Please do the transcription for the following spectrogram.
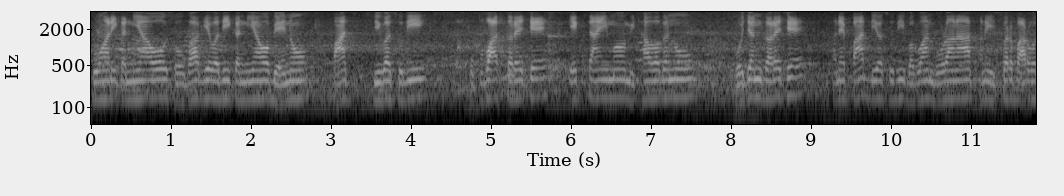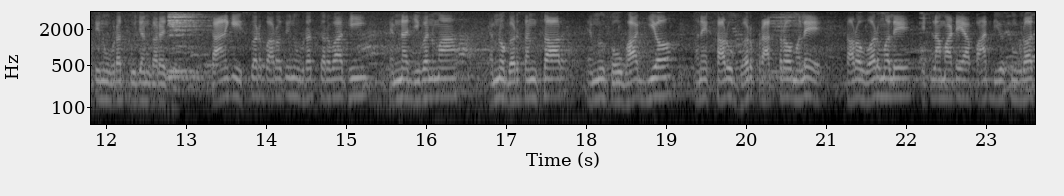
કુંવારી કન્યાઓ, સૌભાગ્યવતી કન્યાઓ, બહેનો પાંચ દિવસ સુધી ઉપવાસ કરે છે. એક ટાઈમ મીઠા વગરનું ભોજન કરે છે. અને પાંચ દિવસ સુધી ભગવાન ભોળાનાથ અને ઈશ્વર પાર્વતીનું વ્રત પૂજન કરે છે. કારણ કે ઈશ્વર પાર્વતીનું વ્રત કરવાથી એમના જીવનમાં એમનો ઘર સંસાર, એમનું સૌભાગ્ય અને સારું ઘર પ્રાત્ર મળે, સારો વર મળે એટલા માટે આ પાંચ દિવસનું વ્રત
